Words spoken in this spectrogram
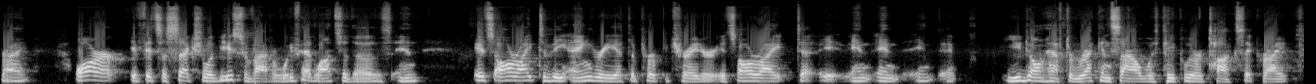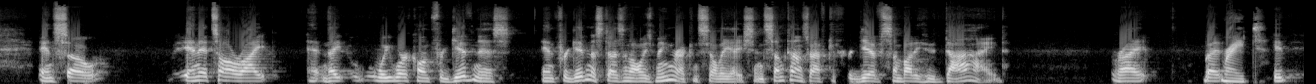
right? Or if it's a sexual abuse survivor, we've had lots of those, and it's all right to be angry at the perpetrator. It's all right to, and, and, and, and you don't have to reconcile with people who are toxic, right? And so, and it's all right. And they, we work on forgiveness, and forgiveness doesn't always mean reconciliation. Sometimes I have to forgive somebody who died, right? But right. It,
